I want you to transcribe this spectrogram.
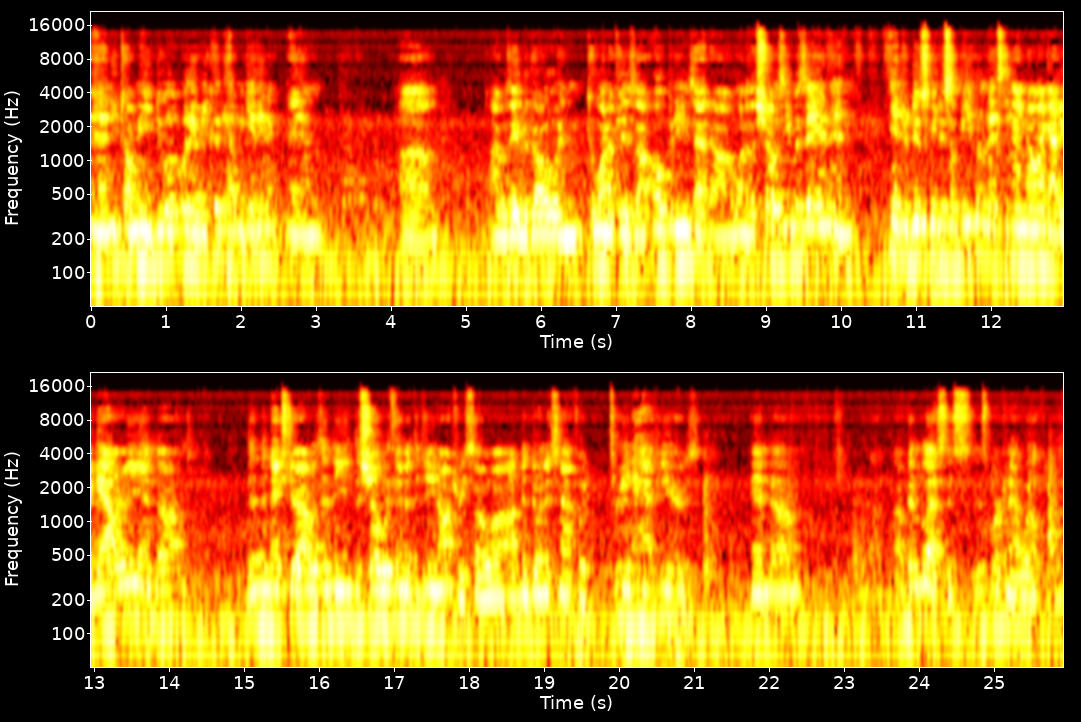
And he told me he'd do whatever he could to help me get in it. And um, I was able to go into one of his uh, openings at uh, one of the shows he was in. And he introduced me to some people. Next thing I know, I got a gallery. And um, then the next year, I was in the, the show with him at the Gene Autry. So uh, I've been doing this now for three and a half years. And um, I've been blessed. It's, it's working out well for me.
